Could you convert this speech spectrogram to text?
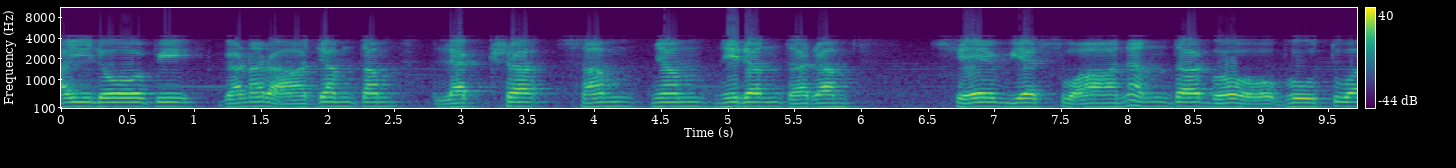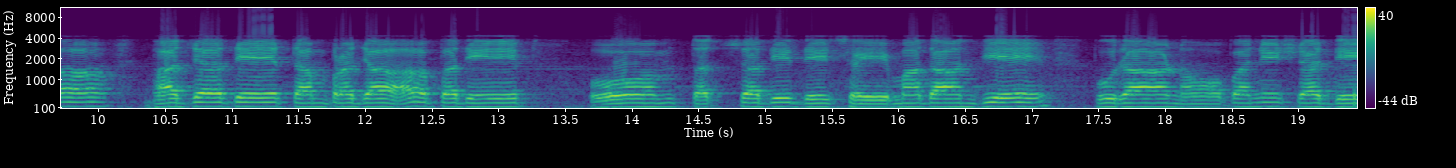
ऐलोपि गणराजं तं लक्षसंज्ञं निरन्तरं सेव्यस्वानन्दगो भूत्वा भजते तं प्रजापदे। ॐ तत्सदिति श्रीमदान्ध्ये पुराणोपनिषदि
